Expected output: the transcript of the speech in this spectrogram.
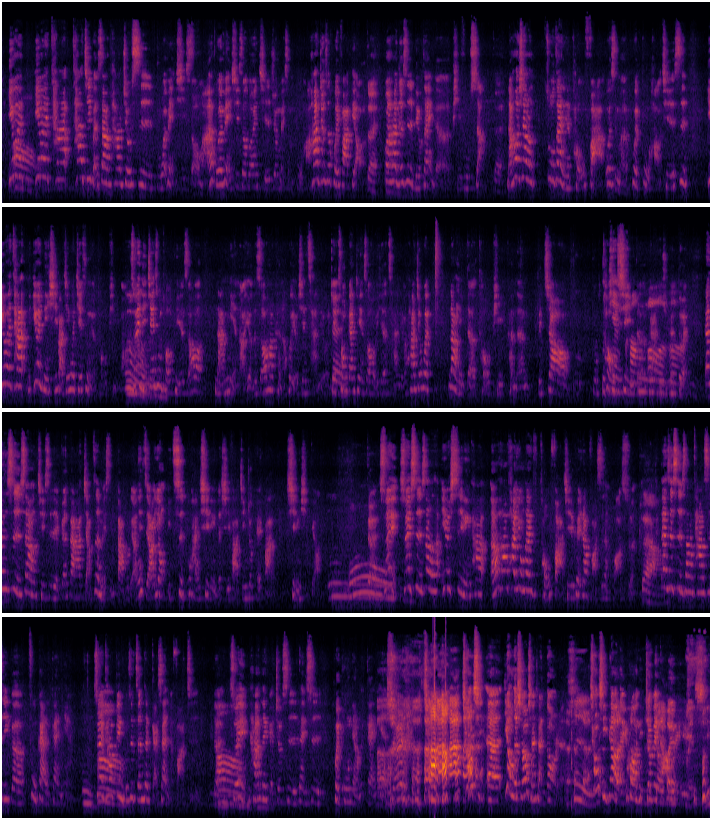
因为，因为它它基本上它就是不会被你吸收嘛，它不会被你吸收的东西其实就没什么不好，它就是挥发掉了，对，不然它就是留在你的皮肤上，对。然后像坐在你的头发为什么会不好？其实是因为它，因为你洗发精会接触你的头皮嘛，所以你接触头皮的时候难免啊，有的时候它可能会有些残留，你冲干净的时候有一些残留，它就会让你的头皮可能比较不不透气的感觉，对。但是事实上，其实也跟大家讲，这没什么大不了。你只要用一次不含细鳞的洗发精，就可以把细鳞洗掉。嗯，对，所以所以事实上，它因为细鳞它，然后它它用在头发，其实可以让发丝很滑顺。对啊。但是事实上，它是一个覆盖的概念。嗯。所以它并不是真正改善你的发质。对。所以它那个就是类似。灰姑娘的概念，十二 冲洗呃用的时候闪闪动人，是。冲洗掉了以后你就被打回原形。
